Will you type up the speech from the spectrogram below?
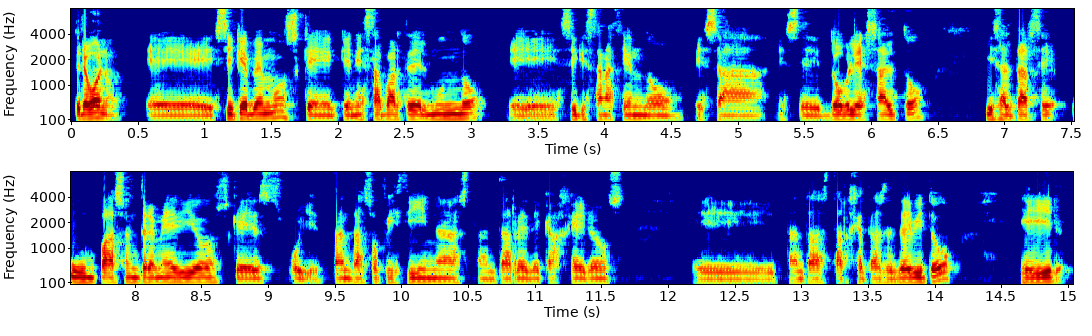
Pero bueno, eh, sí que vemos que, en esta parte del mundo eh, sí que están haciendo ese doble salto y saltarse un paso entre medios, que es, oye, tantas oficinas, tanta red de cajeros, eh, tantas tarjetas de débito, e ir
